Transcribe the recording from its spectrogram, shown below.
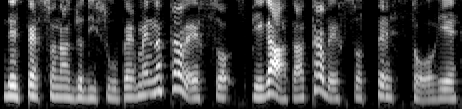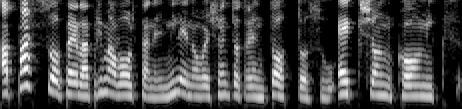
del personaggio di Superman attraverso, spiegata attraverso tre storie. Apparso per la prima volta nel 1938 su Action Comics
